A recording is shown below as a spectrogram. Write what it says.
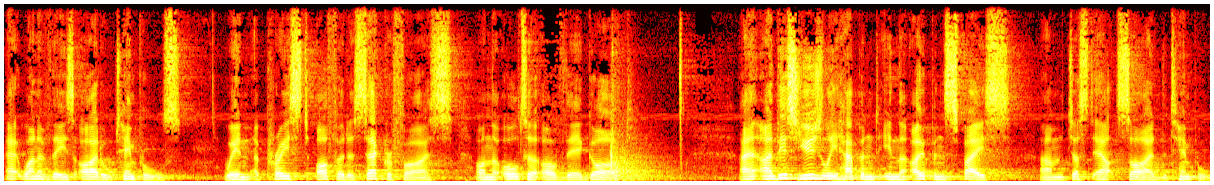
at one of these idol temples when a priest offered a sacrifice on the altar of their god. And, and this usually happened in the open space um, just outside the temple.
